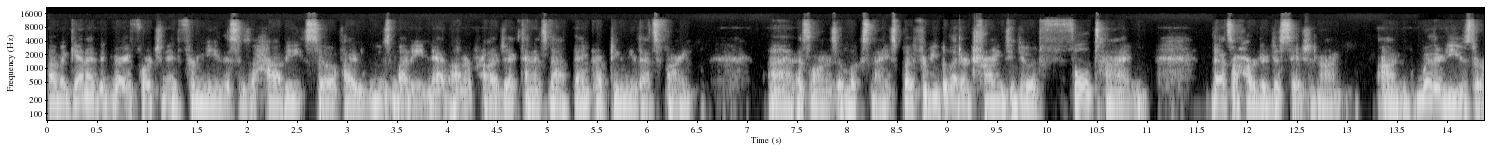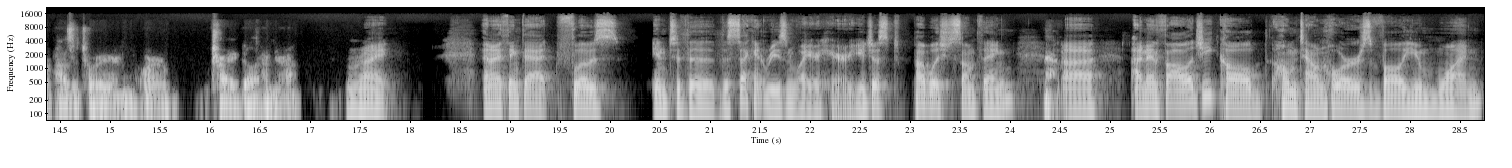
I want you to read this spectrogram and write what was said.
Um, again, I've been very fortunate. For me, this is a hobby. So if I lose money net on a project and it's not bankrupting me, that's fine, uh, as long as it looks nice. But for people that are trying to do it full time, that's a harder decision on on whether to use the repository or, or try to go it on your own. Right, and I think that flows into the the second reason why you're here. You just published something, yeah. uh, an anthology called Hometown Horrors Volume One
